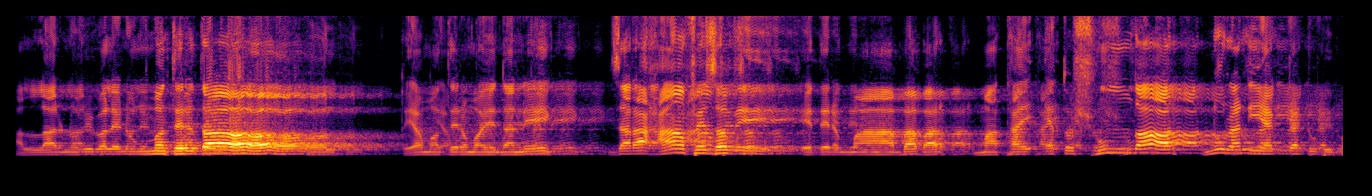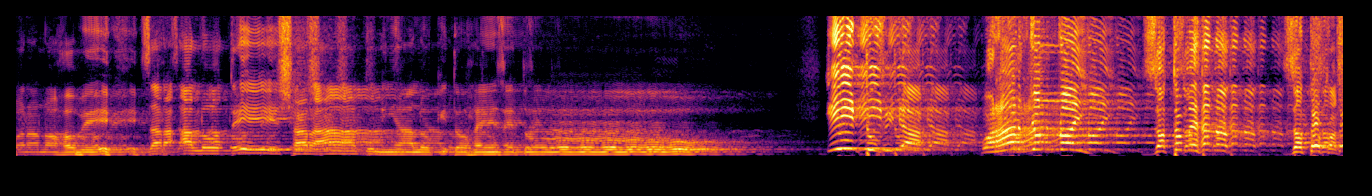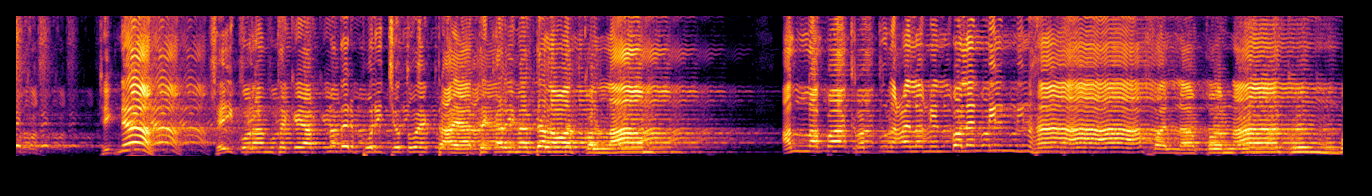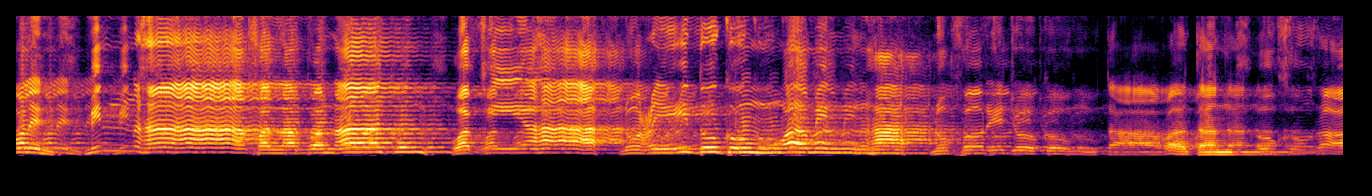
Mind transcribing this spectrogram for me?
আল্লাহর নবী বলেন, উম্মতের দল কিয়ামতের ময়দানে যারা হাফেজ হবে, এদের মা বাবার মাথায় এত সুন্দর নুরানি একটা টুপি পরানো হবে, যারা আলোতে সারা দুনিয়া আলোকিত হয়ে যেত। এই টুপিটা পরার জন্যই যত মেহনত, যত কষ্ট, ঠিক না? সেই কোরআন থেকে আপনাদের পরিচিত একটা আয়াতে কারিমা তেলাওয়াত করলাম। আল্লাহ পাক রব্বুল আলামিন বলেন মিন মিনহা খালাকনাকুম। বলেন মিন মিনহা খালাকনাকুম ওয়া ফিহা নুঈদুকুম ওয়া মিনহা নুখরিজুকুম তারাতান উখরা।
